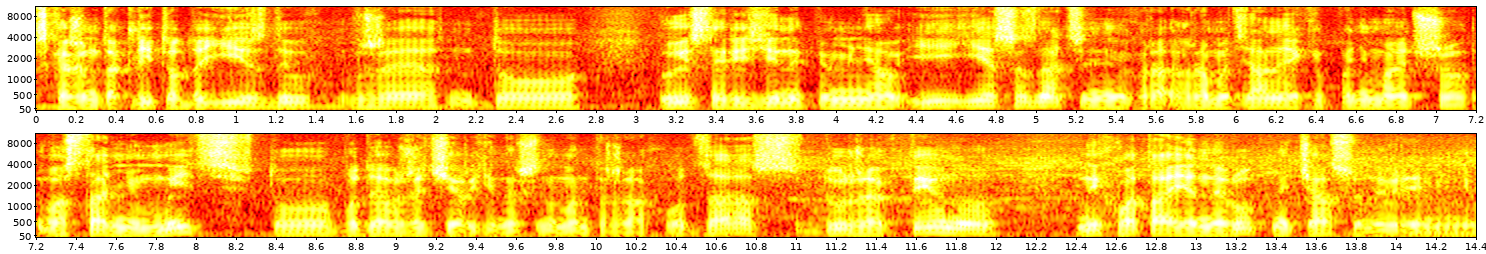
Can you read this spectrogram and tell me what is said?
скажімо так, літо доїздив вже до лист резини поміняв. І є сознательні громадяни, які розуміють, що в останню мить то буде вже черги на шиномонтажах. От зараз дуже активно, не вистачає ні рук, ні часу, ні времени.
